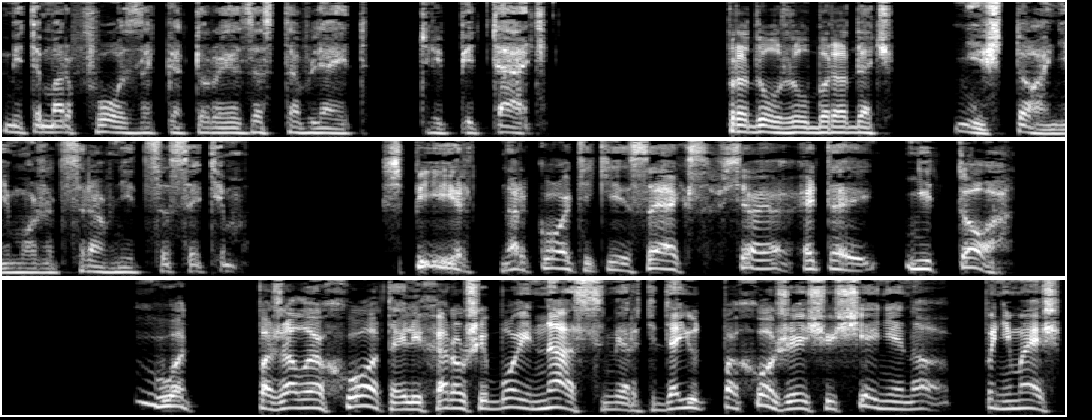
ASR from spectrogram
метаморфоза, которая заставляет трепетать. Продолжил бородач. Ничто не может сравниться с этим. Спирт, наркотики, секс — все это не то. Вот, пожалуй, охота или хороший бой на смерть дают похожие ощущения, но, понимаешь,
